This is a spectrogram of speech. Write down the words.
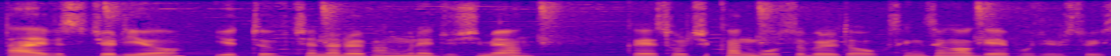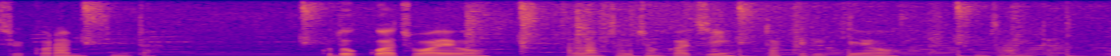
다이브 스튜디오 유튜브 채널을 방문해 주시면 그의 솔직한 모습을 더욱 생생하게 보실 수 있을 거라 믿습니다. 구독과 좋아요, 알람 설정까지 부탁드릴게요. 감사합니다.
